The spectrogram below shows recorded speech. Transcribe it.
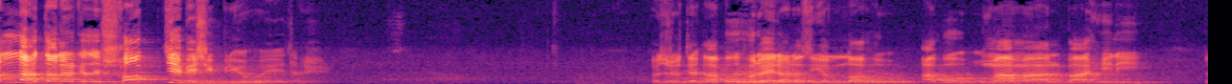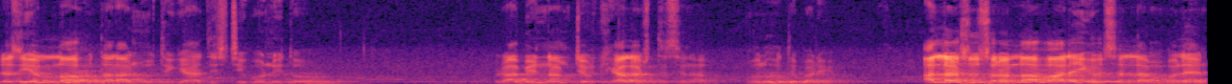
আল্লাহ তালার কাছে সবচেয়ে বেশি প্রিয় হয়ে যায়। হজরত আবু হুরাইরা রাজি আল্লাহ আবু উমামা আল বাহিরি রাজি আল্লাহ তালাহু থেকে হাদিসটি বর্ণিত। রাবির নামটি খেয়াল আসতেছে না, ভুল হতে পারে। আল্লাহ রসুল সাল্লাহ আলহিহাসাল্লাম বলেন,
